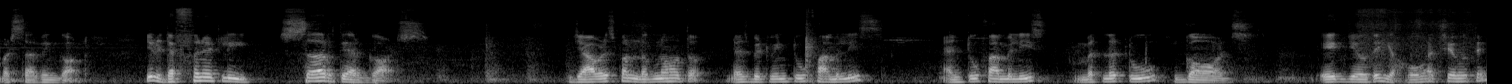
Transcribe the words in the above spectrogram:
but serving God. You'll definitely serve their gods. ज्यावेळेस पण लग्न होतं that's between two families and two families मतलब टू गॉड्स एक जे होते यहोवाचे होते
